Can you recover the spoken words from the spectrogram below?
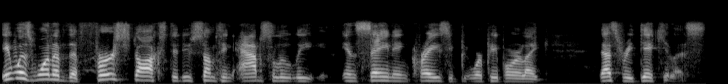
it was one of the first stocks to do something absolutely insane and crazy where people were like, that's ridiculous.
